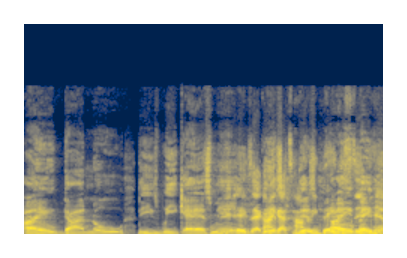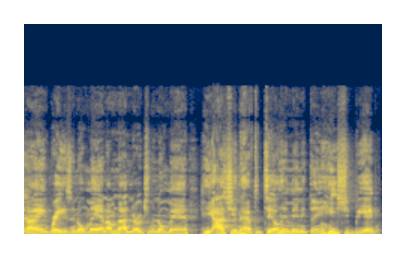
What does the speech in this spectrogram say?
I ain't got no these weak ass men. Yeah, exactly. I ain't got time to be I ain't babysitting baby. him. I ain't raising no man. I'm not nurturing no man. He. I shouldn't have to tell him anything. He should be able.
